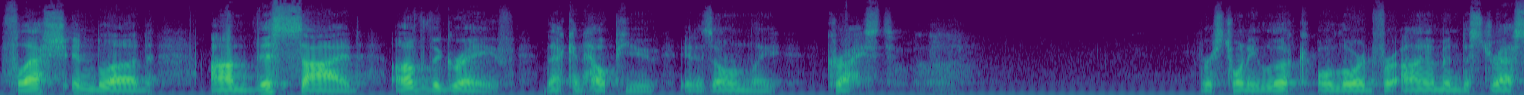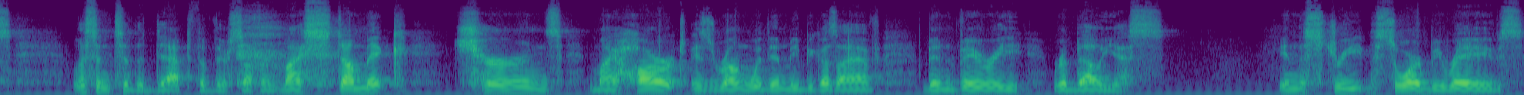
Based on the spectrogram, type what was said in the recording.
flesh and blood on this side of the grave that can help you. It is only Christ. Verse 20 Look, O Lord, for I am in distress. Listen to the depth of their suffering. My stomach churns, my heart is wrung within me because I have been very rebellious. In the street, the sword beraves.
